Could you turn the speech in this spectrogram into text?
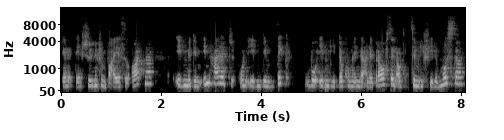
der, der schöne weiße Ordner, eben mit dem Inhalt und eben dem Dick, wo eben die Dokumente alle drauf sind, auch ziemlich viele Muster.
